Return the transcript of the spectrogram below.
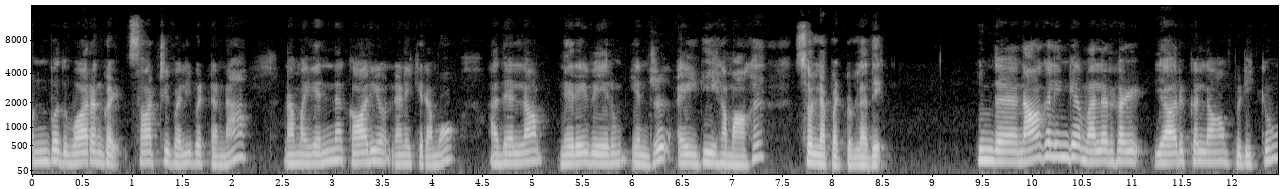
ஒன்பது வாரங்கள் சாற்றி வழிபட்டனா நம்ம என்ன காரியம் நினைக்கிறோமோ அதெல்லாம் நிறைவேறும் என்று ஐதீகமாக சொல்லப்பட்டுள்ளது. இந்த நாகலிங்க மலர்கள் யாருக்கெல்லாம் பிடிக்கும்?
